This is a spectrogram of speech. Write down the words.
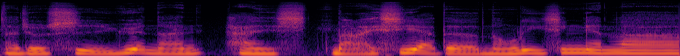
那就是越南和马来西亚的农历新年啦。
